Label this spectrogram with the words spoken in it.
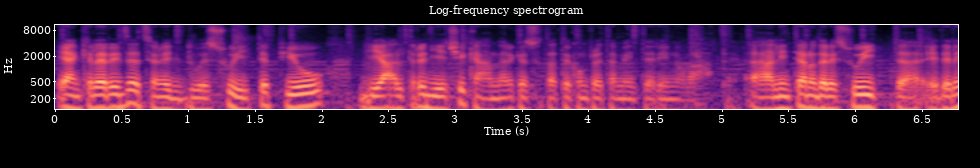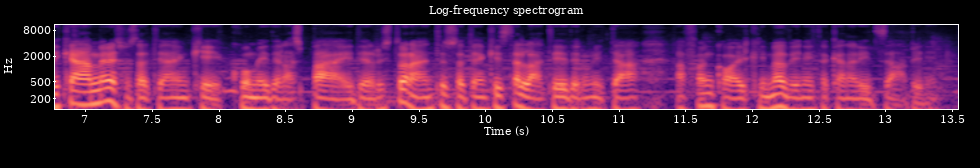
e anche la realizzazione di due suite più di altre 10 camere che sono state completamente rinnovate. All'interno delle suite e delle camere sono state anche, come della SPA e del ristorante, sono state anche installate delle unità a fancoil, clima veneta canalizzate utilizzabili. La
